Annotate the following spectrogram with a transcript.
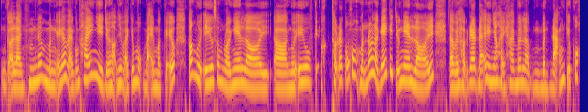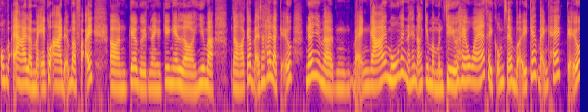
gọi là nếu mình nghĩ các bạn cũng thấy nhiều trường hợp như vậy kiểu một bạn mà kiểu có người yêu xong rồi nghe lời uh, người yêu kiểu thật ra cũng không mình rất là ghét cái chữ nghe lời tại vì thật ra đã yêu nhau thì hai bên là bình đẳng kiểu cũng không phải ai là mẹ của ai để mà phải uh, kêu người này người kia nghe lời. Nhưng mà uh, các bạn sẽ thấy là kiểu nếu như mà bạn gái muốn thế này thế nọ kia mà mình chiều theo quá thì cũng sẽ bị các bạn khác kiểu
